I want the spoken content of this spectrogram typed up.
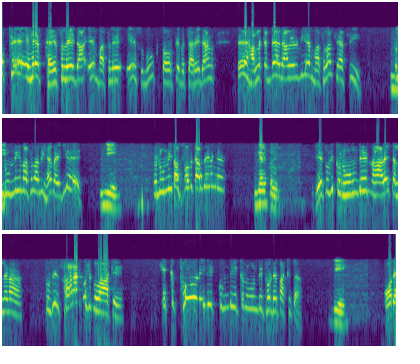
ਉੱਥੇ ਇਹ ਫੈਸਲੇ ਜਾਂ ਇਹ ਮਸਲੇ ਇਹ ਸਮੂਹਕ ਤੌਰ ਤੇ ਵਿਚਾਰੇ ਜਾਣ ਤੇ ਹੱਲ ਕੱਢਿਆ ਜਾਵੇ ਵੀ ਇਹ ਮਸਲਾ ਸਿਆਸੀ ਜੀ। ਕਾਨੂੰਨੀ ਮਸਲਾ ਨਹੀਂ ਹੈ ਬਾਈ ਜੀ ਇਹ। ਜੀ। ਕਾਨੂੰਨੀ ਤਾਂ ਸੋਧ ਕਰ ਦੇਣਗੇ। ਬਿਲਕੁਲ। ਜੇ ਤੁਸੀਂ ਕਾਨੂੰਨ ਦੇ ਨਾਲ ਹੀ ਚੱਲਣਾ ਤੁਸੀਂ ਸਾਰਾ ਕੁਝ ਗਵਾ ਕੇ ਇੱਕ ਥੋੜੀ ਜਿਹੀ ਕੁੰਡੀ ਕਾਨੂੰਨ ਦੀ ਤੁਹਾਡੇ ਪੱਖ 'ਚ। ਜੀ। ਉਹਦੇ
